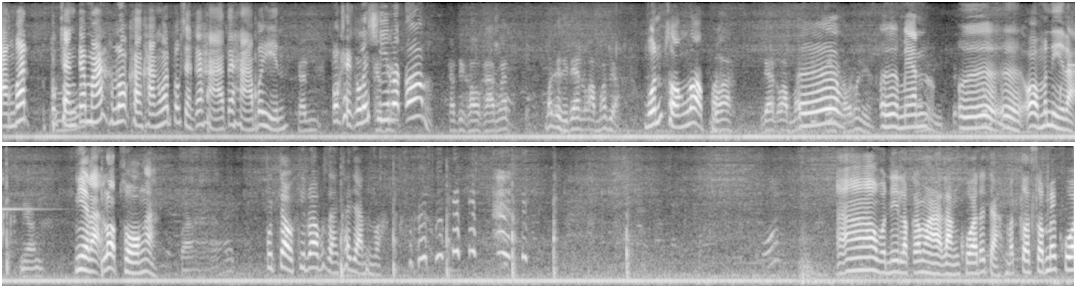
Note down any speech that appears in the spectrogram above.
างๆวัด พวกฉันก็มาเลาะข้างๆวัดพวกฉันก็หาแต่หาบ่เห็นกันพวกฉันก็เลยขี่รถอ้อมกันที่เขาข้างวัดมันก็สิแดนอ้อมมาเพียงวนสองรอบบ่พอแดนอ้อมมาเออเขาเนาะนี่เออแมนเออเอออ้อมมันนี่ล่ะเนี่ยเนี่ยล่ะรอบสองอะปาพวกเจ้าคิดว่าพวกฉันขยันวะอ้าววันนี้เราก็มาหลังครัวด้วยจ้ะมาตรวจสอบแม่ครัว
